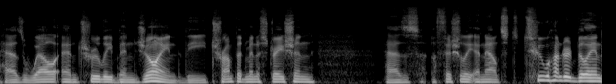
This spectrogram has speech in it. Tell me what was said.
has well and truly been joined. The Trump administration has officially announced $200 billion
